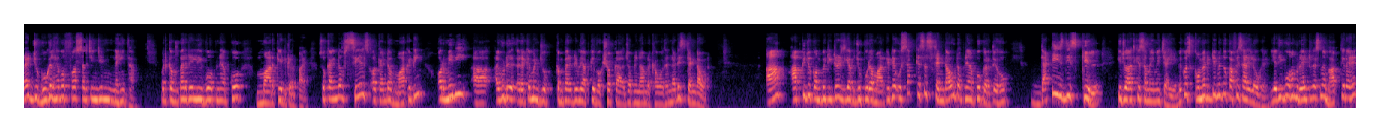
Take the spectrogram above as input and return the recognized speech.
राइट right? जो गूगल है वो फ़र्स्ट सर्च इंजिन नहीं था बट कंपेरेटिवली वो अपने आप को मार्केट कर पाए। सो काइंड ऑफ़ सेल्स और काइंड ऑफ़ मार्केटिंग और मे बी आई वुड रिकमेंड जो कंपेरेटिवली आपके वर्कशॉप का जो आपने नाम रखा हुआ था दैट इज़ स्टैंड आउट आप, आपके जो कॉम्पिटिटर्स या जो पूरा मार्केट है उससे आप कैसे स्टैंड आउट अपने आप को करते हो? दैट इज़ द स्किल कि जो आज के समय में चाहिए। बिकॉज़ कॉम्युनिटी में तो काफ़ी सारे लोग हैं। यदि वो हम रेट रेस में भागते रहे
